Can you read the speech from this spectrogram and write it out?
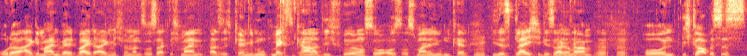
oder allgemein weltweit eigentlich, wenn man so sagt. Ich meine, also ich kenne genug Mexikaner, die ich früher noch so aus, aus meiner Jugend kenne, die das Gleiche gesagt Ja, haben. Ja, ja. Und ich glaube, es ist,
